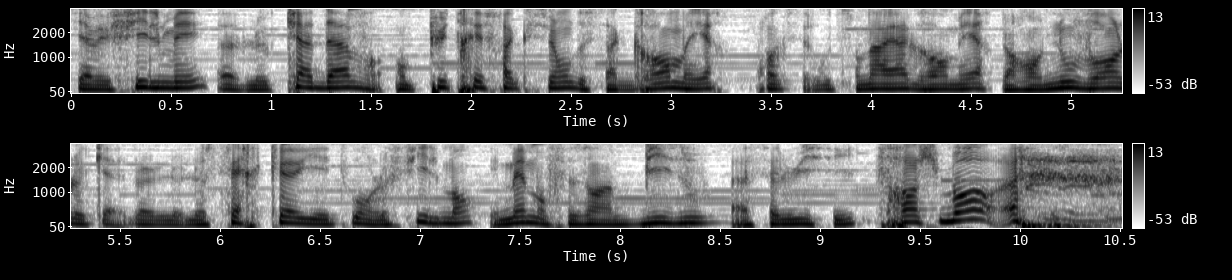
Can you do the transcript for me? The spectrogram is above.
qui avait filmé euh, le cadavre en putréfaction de sa grand-mère, je crois que c'est ou de son arrière-grand-mère, genre en ouvrant le cercueil et tout, en le filmant, et même en faisant un bisou à celui-ci. Franchement...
